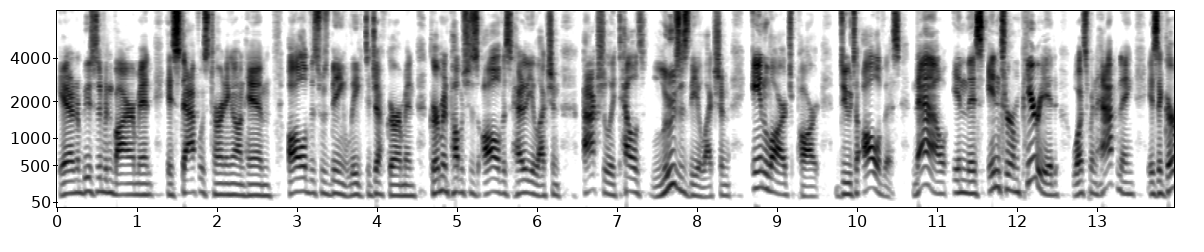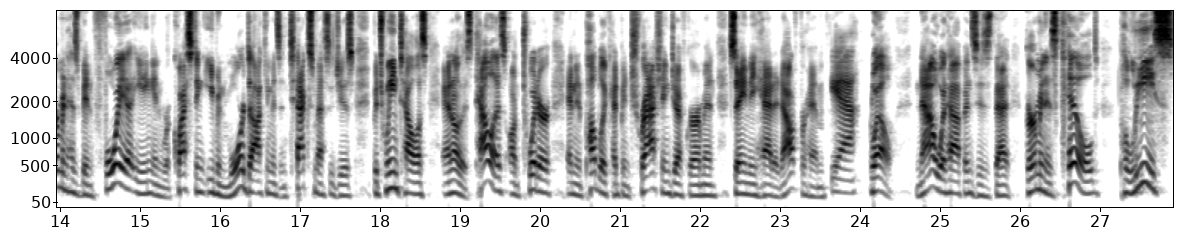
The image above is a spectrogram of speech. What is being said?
He had an abusive environment. His staff was turning on him. All of this was being leaked to Jeff German. German publishes all of this ahead of the election. Actually, Telles loses the election in large part due to all of this. Now, in this interim period, what's been happening is that German has been FOIAing and requesting even more documents and text messages between Telles and others. Telles on Twitter and in public had been trashing Jeff German, saying they had it out for him. Yeah. Well, now what happens is that German is killed. Police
